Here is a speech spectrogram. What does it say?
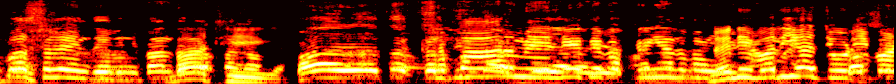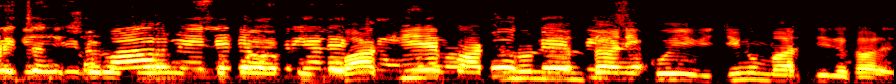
ਬਸ ਲੈਂਦੇ ਵੀ ਨਹੀਂ ਬੰਦ ਬਸ ਠੀਕ ਹੈ ਬਾਈ ਇਹ ਤਾਂ ਸਰਪਾਰ ਮੇਲੇ ਤੇ ਬੱਕਰੀਆਂ ਨਹੀਂ ਦਵਾਉਂਦੇ ਨਹੀਂ ਵਧੀਆ ਜੋੜੀ ਬਣ ਗਈ ਸਰਪਾਰ ਮੇਲੇ ਤੇ ਬੱਕਰੀਆਂ ਲੈ ਕੇ ਬਾਕੀ ਇਹ ਪੱਠ ਨੂੰ ਨਿੰਦਾ ਨਹੀਂ ਕੋਈ ਵੀ ਜਿਹਨੂੰ ਮਰਜ਼ੀ ਦਿਖਾ ਲੈ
